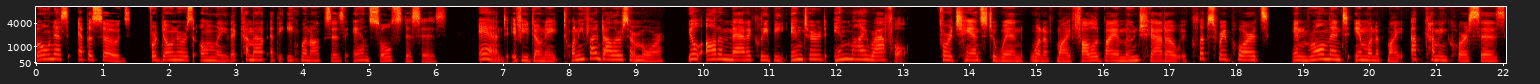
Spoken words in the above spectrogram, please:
bonus episodes for donors only that come out at the equinoxes and solstices. And if you donate $25 or more, you'll automatically be entered in my raffle for a chance to win one of my followed by a moon shadow eclipse reports, enrollment in one of my upcoming courses,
